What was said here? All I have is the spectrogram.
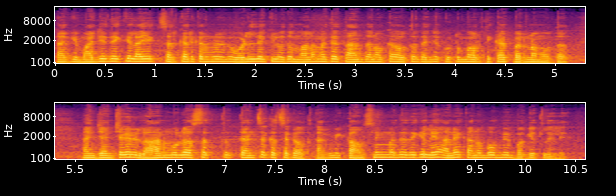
कारण की माझे देखील एक सरकारी कर्मचारी वडील देखील होते. मला माहिती ताणतणाव काय होतं त्यांच्या कुटुंबावरती काय परिणाम होतात. आणि ज्यांच्या घरी लहान मुलं असतात तर त्यांचं कसं काय होतं? कारण मी काउन्सिलिंगमध्ये देखील हे अनेक अनुभव मी बघितलेले आहेत.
